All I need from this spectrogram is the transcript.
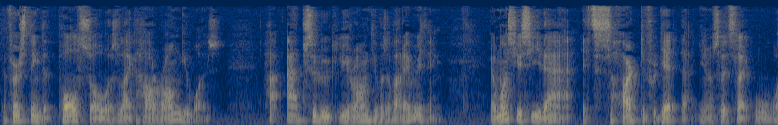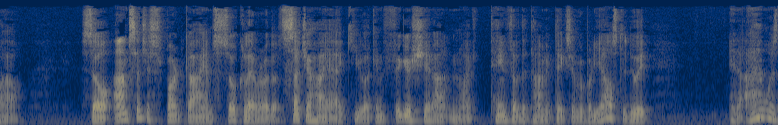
the first thing that Paul saw was like how wrong he was how absolutely wrong he was about everything. And once you see that, it's hard to forget that, you know. So it's like, wow. So I'm such a smart guy. I'm so clever. I got such a high IQ. I can figure shit out in like tenth of the time it takes everybody else to do it. And I was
